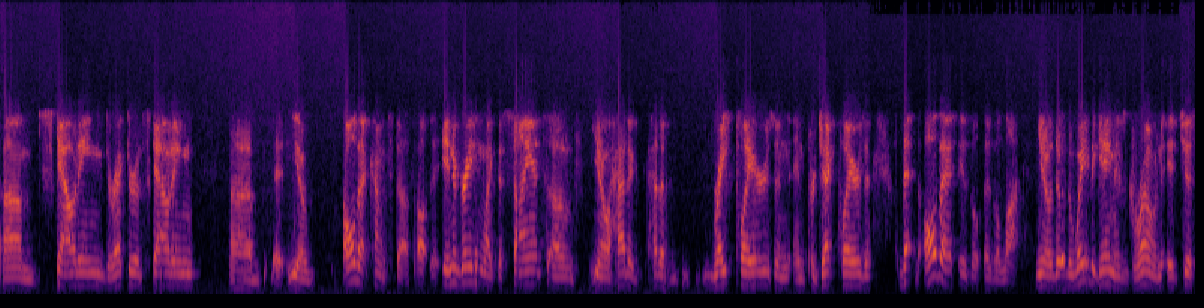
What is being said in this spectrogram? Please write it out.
um, scouting, director of scouting, uh, you know, all that kind of stuff. Uh, integrating like the science of you know how to how to rate players and, and project players, and that all that is a, is a lot. You know, the the way the game has grown, it just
